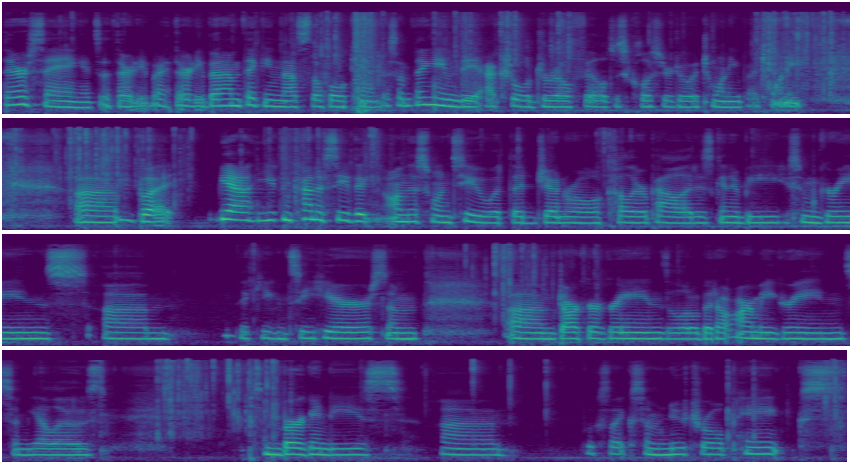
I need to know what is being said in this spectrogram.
they're saying it's a 30 by 30, but I'm thinking that's the whole canvas. I'm thinking the actual drill field is closer to a 20 by 20. Uh, but yeah, you can kind of see that on this one too, what the general color palette is going to be. Some greens, um, like you can see here, some um, darker greens, a little bit of army green, some yellows, some burgundies, um, looks like some neutral pinks,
